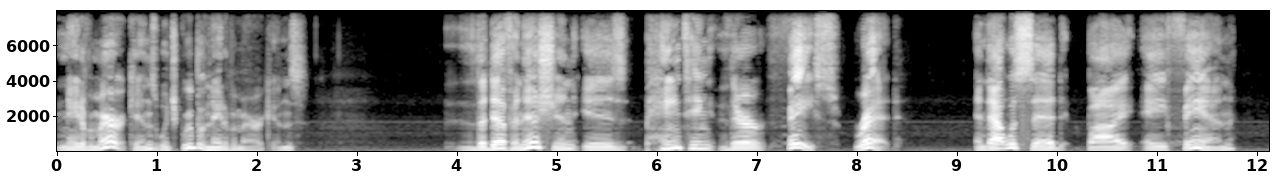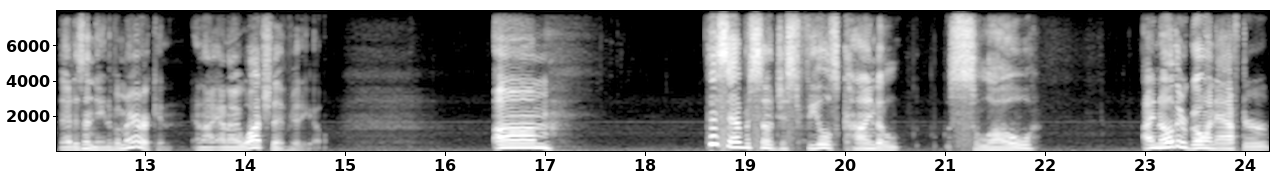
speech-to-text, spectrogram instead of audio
Native Americans, which group of Native Americans, the definition is painting their face red. And that was said by a fan that is a Native American. And I and I watched that video. Um, this episode just feels kind of slow. I know they're going after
